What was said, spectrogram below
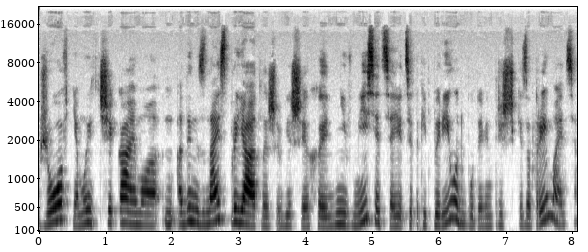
жовтня ми чекаємо один з найсприятливіших днів місяця, і це такий період буде, він трішечки затримається.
